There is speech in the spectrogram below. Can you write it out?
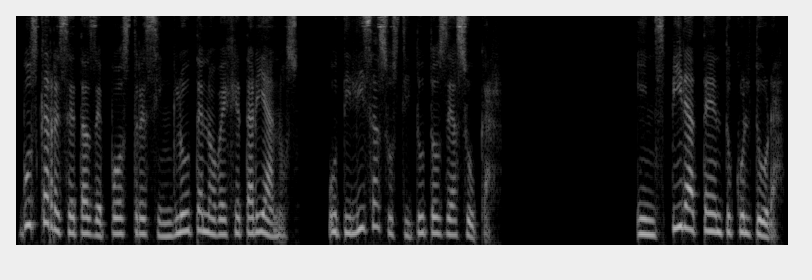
Busca recetas de postres sin gluten o vegetarianos. Utiliza sustitutos de azúcar. Inspírate en tu cultura.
